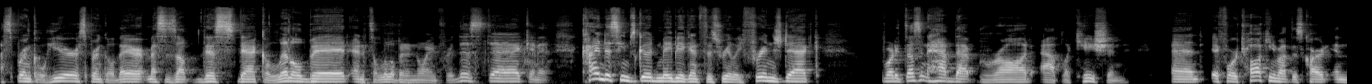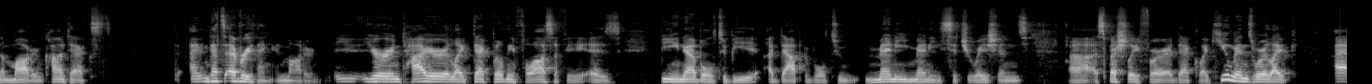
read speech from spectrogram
a sprinkle here, a sprinkle there. It messes up this deck a little bit, and it's a little bit annoying for this deck. And it kind of seems good maybe against this really fringe deck, but it doesn't have that broad application. And if we're talking about this card in the modern context, I mean that's everything in modern. Your entire like deck building philosophy is being able to be adaptable to many many situations, uh, especially for a deck like humans, where like I,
